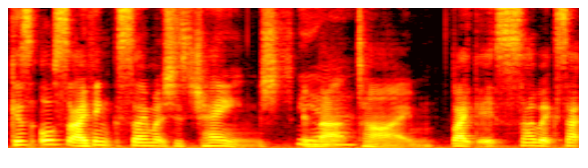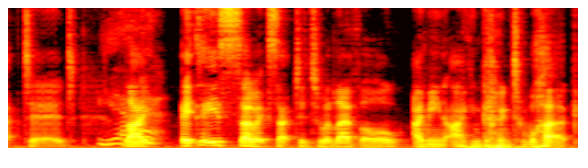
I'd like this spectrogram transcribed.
because also I think so much has changed in Yeah. that time. Like it's so accepted. Yeah. Like it is so accepted to a level. I mean, I can go into work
